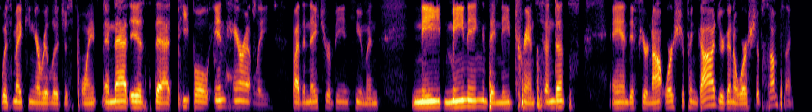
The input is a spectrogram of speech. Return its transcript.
was making a religious point, and that is that people inherently, by the nature of being human, need meaning, they need transcendence. And if you're not worshiping God, you're going to worship something.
